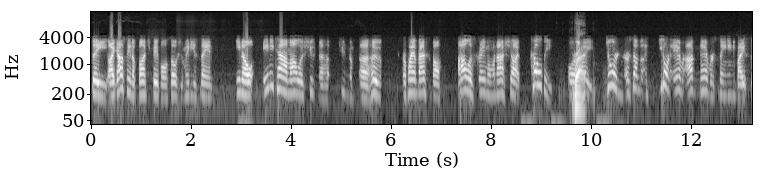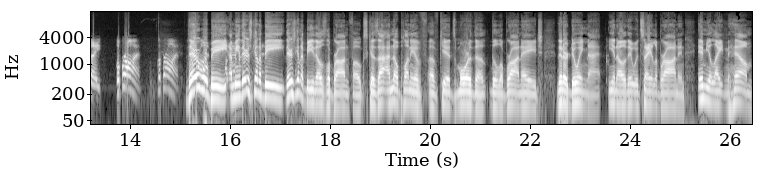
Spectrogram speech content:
see? Like I've seen a bunch of people on social media saying, you know, anytime I was shooting a shooting a, a hoop or playing basketball, I was screaming when I shot Kobe or Right. hey Jordan or something. You don't ever. I've never seen anybody say LeBron, LeBron. There will be. I mean, there's going to be there's going to be those LeBron folks because I, I know plenty of, of kids more the the LeBron age that are doing that. You know, they would say LeBron and emulating him.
